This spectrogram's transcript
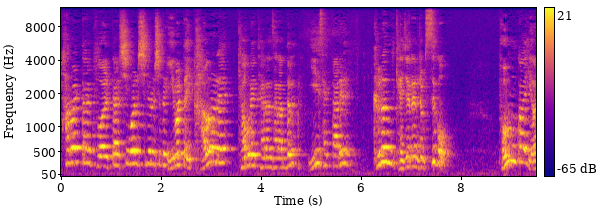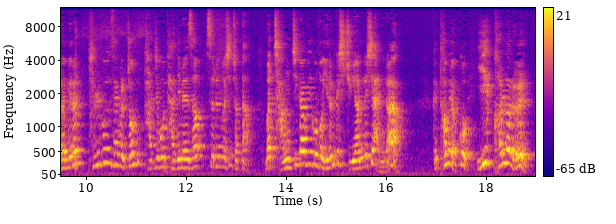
8월달, 9월달, 10월, 11월, 11월, 2월달 이 가을에 겨울에 태어난 사람들은 이 색깔을 그런 계절에는 좀 쓰고 봄과 여름에는 붉은색을 좀 가지고 다니면서 쓰는 것이 좋다. 뭐 장지갑이고 뭐 이런 것이 중요한 것이 아니라 그 터무없고 이 컬러를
